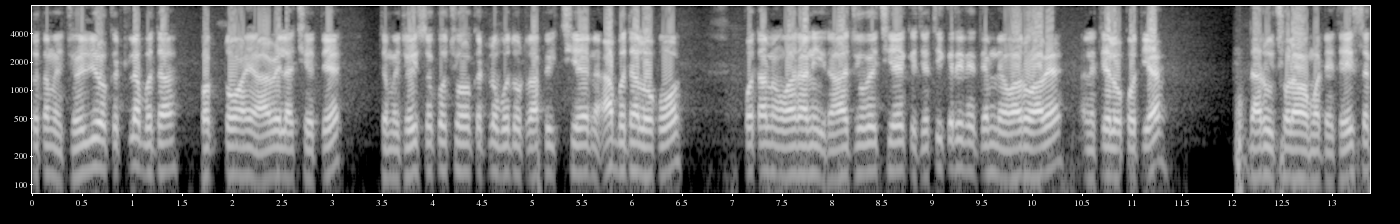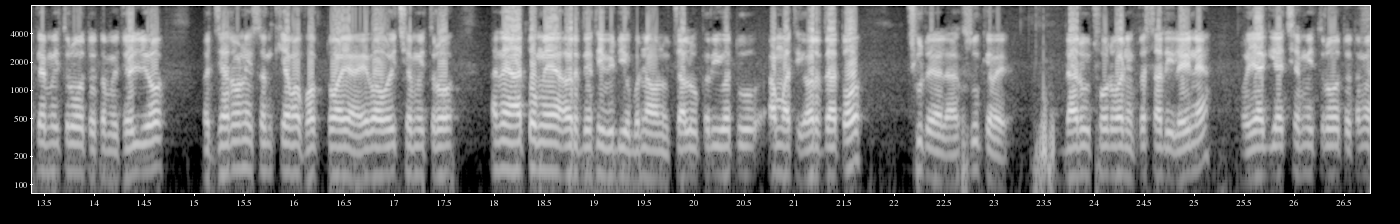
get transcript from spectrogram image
તો તમે જોઈ લ્યો કેટલા બધા ભક્તો અહીંયા આવેલા છે તે. તમે જોઈ શકો છો કેટલો બધો ટ્રાફિક છે અને આ બધા લોકો પોતાનો વારાની રાહ જોવે છે કે જેથી કરીને તેમને વારો આવે અને તે લોકો ત્યાં દારૂ છોડાવવા માટે જઈ શકે મિત્રો, તો તમે જોઈ લ્યો. હજારોની સંખ્યામાં ભક્તો અહીંયા એવા હોય છે મિત્રો. અને આ તો મેં અર્ધેથી વીડિયો બનાવવાનું ચાલુ કર્યું હતું. આમાંથી અર્ધા તો છૂટેલા. શું કહેવાય? દારૂ છોડવાની પ્રસાદી લઈને વયા ગયા છે મિત્રો. તો તમે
